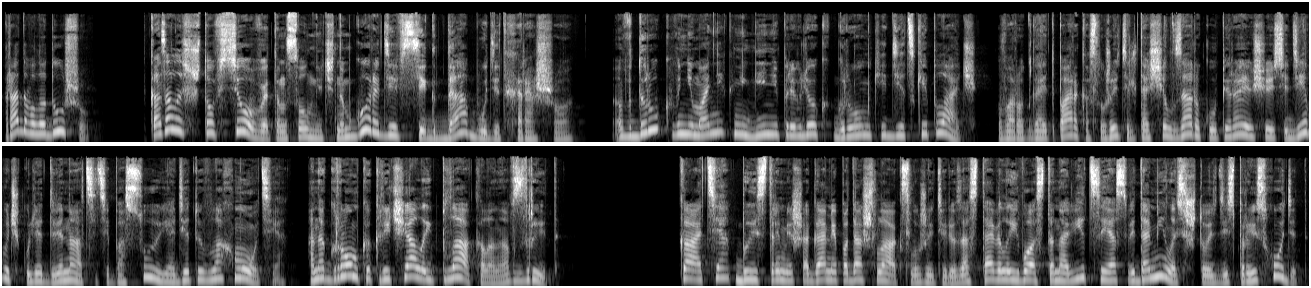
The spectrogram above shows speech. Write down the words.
радовала душу. Казалось, что все в этом солнечном городе всегда будет хорошо. Вдруг внимание княгини привлек громкий детский плач. У ворот гайд-парка служитель тащил за руку упирающуюся девочку лет двенадцати, босую и одетую в лохмотья. Она громко кричала и плакала на взрыд. Катя быстрыми шагами подошла к служителю, заставила его остановиться и осведомилась, что здесь происходит.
